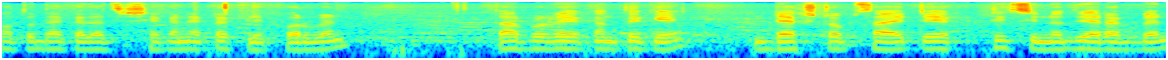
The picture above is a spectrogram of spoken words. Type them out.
মতো দেখা যাচ্ছে, সেখানে একটা ক্লিক করবেন। তারপরে এখান থেকে ডেস্কটপ সাইটে একটি চিহ্ন দিয়ে রাখবেন।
